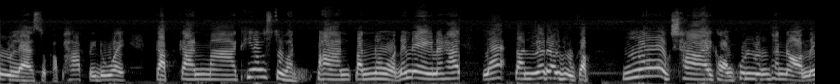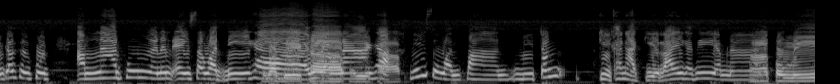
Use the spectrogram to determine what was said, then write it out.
ดูแลสุขภาพไปด้วย กับการมาเที่ยวสวนตาลตะโนดนั่นเองนะคะ และตอนนี้เราอยู่กับ ลูกชายของคุณลุงถนอมนั่นก็คือคุณอำนาจผู้เงินนั่นเองสวัสดีค่ะสวัสดีครับพี่อำนาสวัสจดีครัค่ะบ นี่สวนตาลมีต้นกี่ขนาดกี่ไร่คะพี่อำนาจอ่าตรงนี้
